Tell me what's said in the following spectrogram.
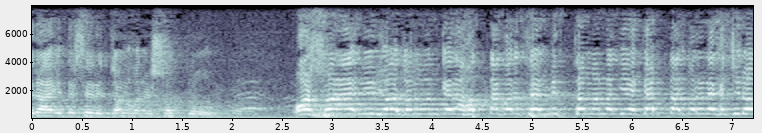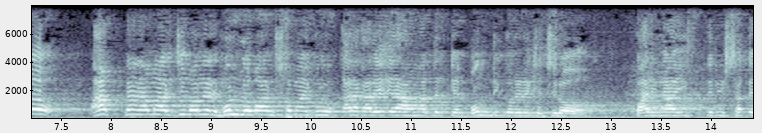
এরা এদেশের জনগণের শত্রু। অসহায় নিরীহ জনগণকে এরা হত্যা করেছে, মিথ্যা মামলা দিয়ে গ্রেপ্তার করে রেখেছিল। আপনার আমার জীবনের মূল্যবান সময়গুলো কারাগারে এরা আমাদেরকে বন্দি করে রেখেছিল। পারি না স্ত্রীর সাথে,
